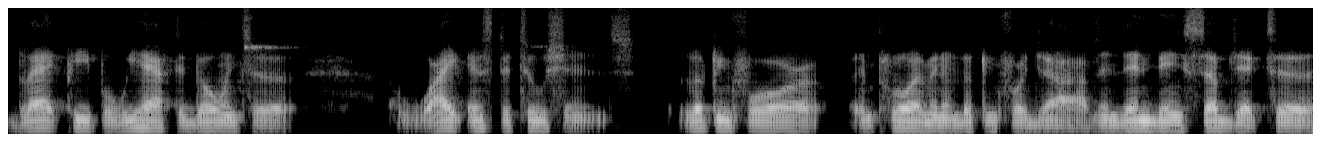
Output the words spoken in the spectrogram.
black people, we have to go into white institutions looking for employment and looking for jobs and then being subject to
